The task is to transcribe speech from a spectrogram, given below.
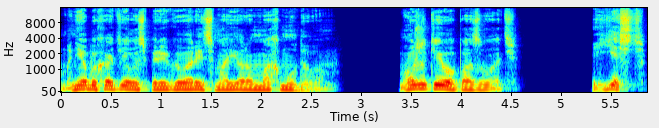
«Мне бы хотелось переговорить с майором Махмудовым. Можете его позвать?» «Есть».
